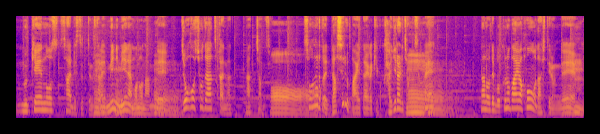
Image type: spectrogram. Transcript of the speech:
無形のサービスっていうんですかね、うん。目に見えないものなんで、うん。うん。情報商材扱いにななっちゃうんですよ。そうなると、ね、出せる媒体が結構限られちゃうんですよね。なので僕の場合は本を出してるんで、うん。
